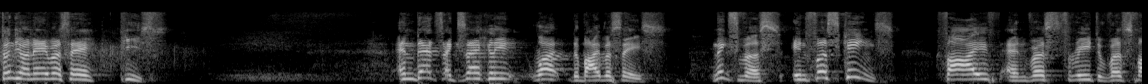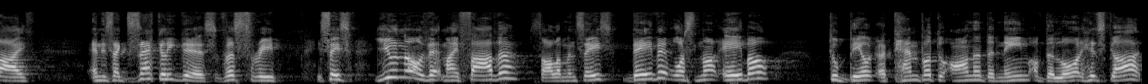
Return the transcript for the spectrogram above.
Turn to your neighbor, say, peace. And that's exactly what the Bible says. Next verse in First Kings 5 and verse 3 to verse 5. And it's exactly this. Verse 3 it says, You know that my father, Solomon says, David was not able to build a temple to honor the name of the Lord his God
